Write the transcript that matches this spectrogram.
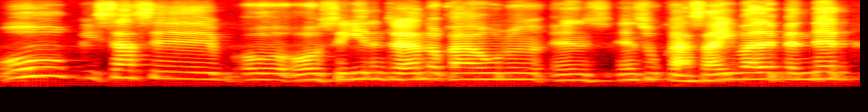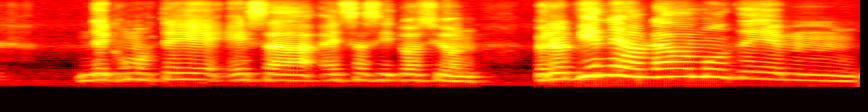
o quizás eh, o, seguir entrenando cada uno en, su casa. Ahí va a depender de cómo esté esa, esa situación. Pero el viernes hablábamos de, mm,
